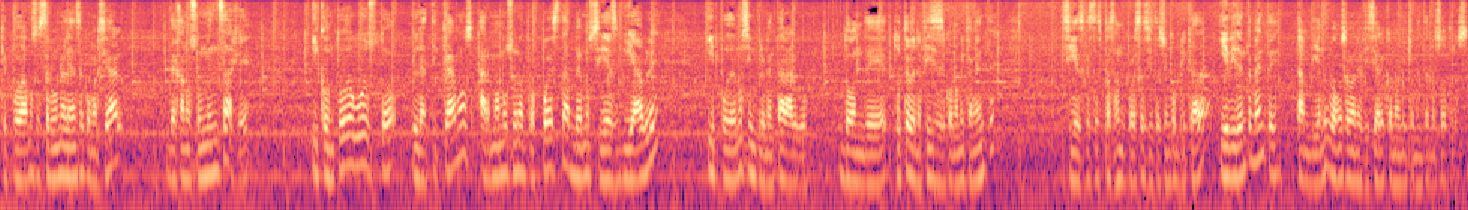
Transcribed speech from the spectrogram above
que podamos hacer una alianza comercial, déjanos un mensaje y con todo gusto platicamos, armamos una propuesta, vemos si es viable y podemos implementar algo donde tú te beneficies económicamente si es que estás pasando por esta situación complicada. Y evidentemente también nos vamos a beneficiar económicamente nosotros.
